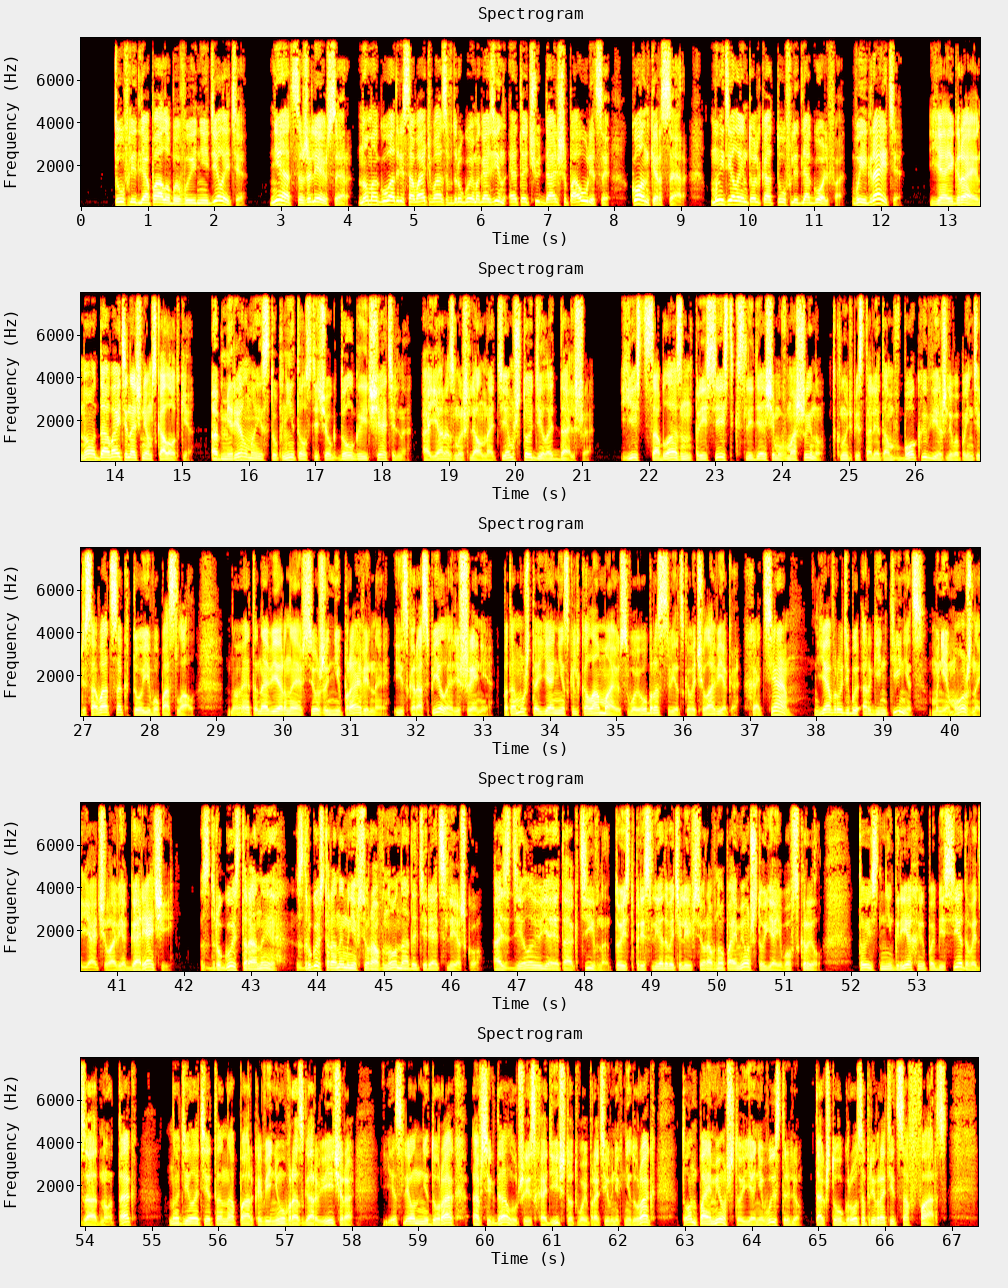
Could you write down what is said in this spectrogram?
Туфли для палубы вы не делаете? Нет, сожалею, сэр, но могу адресовать вас в другой магазин, это чуть дальше по улице. Конкер, сэр. Мы делаем только туфли для гольфа. Вы играете? Я играю, но давайте начнем с колодки. Обмерял мои ступни толстячок долго и тщательно, а я размышлял над тем, что делать дальше. Есть соблазн присесть к следящему в машину, ткнуть пистолетом в бок и вежливо поинтересоваться, кто его послал. Но это, наверное, все же неправильное и скороспелое решение, потому что я несколько ломаю свой образ светского человека. Хотя я вроде бы аргентинец, мне можно, я человек горячий. С другой стороны, с другой стороны, мне все равно надо терять слежку. А сделаю я это активно, то есть преследователей все равно поймет, что я его вскрыл. То есть не грех и побеседовать заодно, так? Но делать это на парк-авеню в разгар вечера, если он не дурак, а всегда лучше исходить, что твой противник не дурак, то он поймет, что я не выстрелю, так что угроза превратится в фарс.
